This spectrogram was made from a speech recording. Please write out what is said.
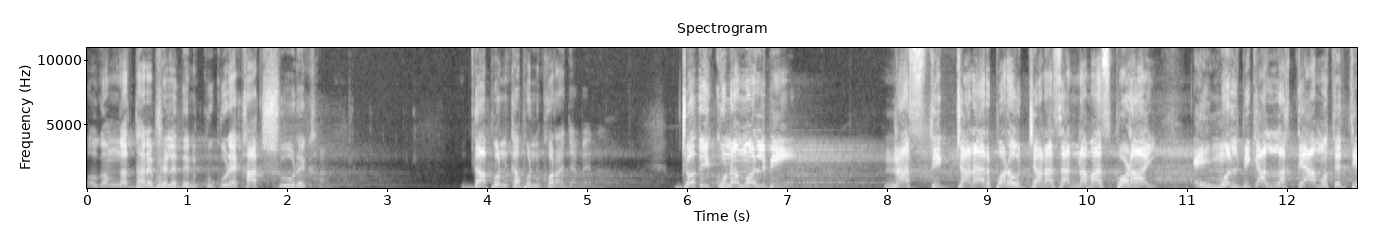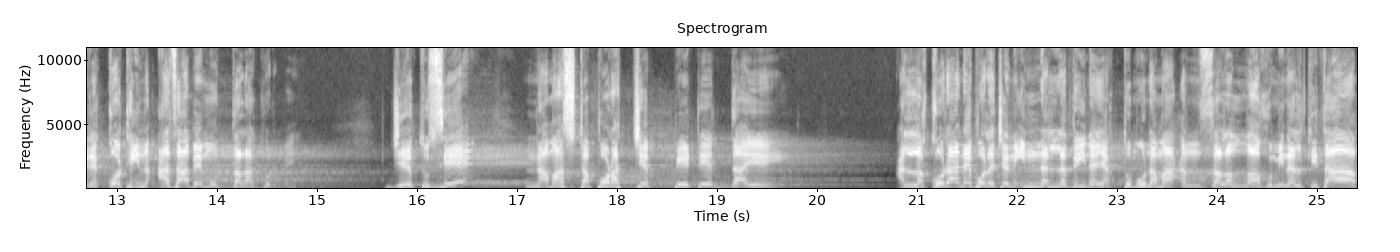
ও গঙ্গার ধারে ফেলে দেন, কুকুরে খাক, শুয়োরে খাক। দাপন কাপন করা যাবে না। যদি কোনো মলবি নাস্তিক জানার পরেও জানাজার নামাজ পড়ায়, এই মলবিকে আল্লাহ কেয়ামতের দিনে কঠিন আজাবে মুক্তালা করবে। যেহেতু সে নামাজটা পড়াচ্ছে পেটের দায়ে। আল্লাহ কোরআনে বলেছেন, ইন্নাল্লাযীনা ইয়াকতুমুনা মা আনজালাল্লাহু মিনাল কিতাব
